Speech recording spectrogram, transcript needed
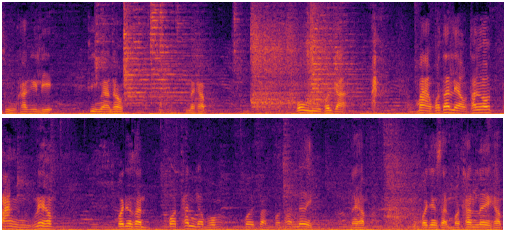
สู่ข้างอิลิทีมงานเฮานะครับ วงนี้เพิ่นก็มากพอท่านแล้วทั้งเขาตั้งเลยครับบริษัทบอท่านครับผมบริษัทบอท่านเลยนะครับบริษัทบอท่านเลยครับ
